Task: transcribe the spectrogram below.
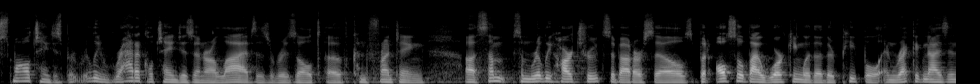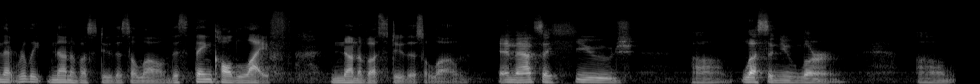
small changes but really radical changes in our lives as a result of confronting uh, some some really hard truths about ourselves but also by working with other people and recognizing that really none of us do this alone this thing called life none of us do this alone And that's a huge um, lesson you learn. Um,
